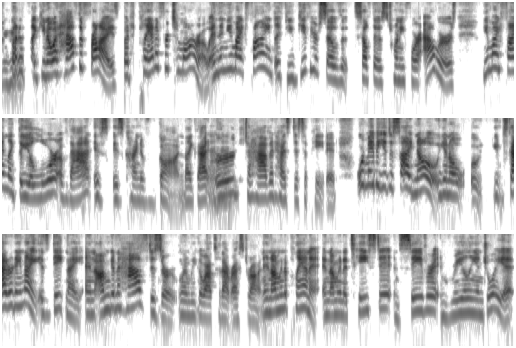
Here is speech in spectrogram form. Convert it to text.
mm-hmm. but it's like, you know what? Have the fries, but plan it for tomorrow. And then you might find if you give yourself self those 24 hours, you might find like the allure of that is is kind of gone like that mm-hmm. urge to have it has dissipated or maybe you decide no you know uh, saturday night is date night and i'm gonna have dessert when we go out to that restaurant and i'm gonna plan it and i'm gonna taste it and savor it and really enjoy it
